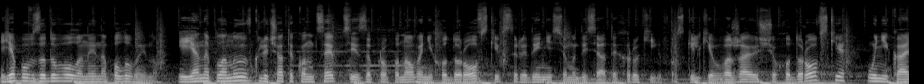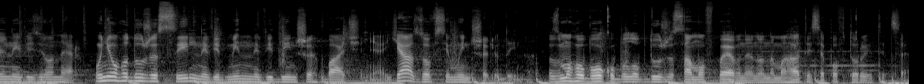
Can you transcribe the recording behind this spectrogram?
Я був задоволений наполовину. І я не планую включати концепції, запропоновані Ходоровські в середині 70-х років, оскільки вважаю, що Ходоровський унікальний візіонер. У нього дуже сильне, відмінне від інших бачення. Я зовсім інша людина. З мого боку було б дуже самовпевнено намагатися повторити це.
